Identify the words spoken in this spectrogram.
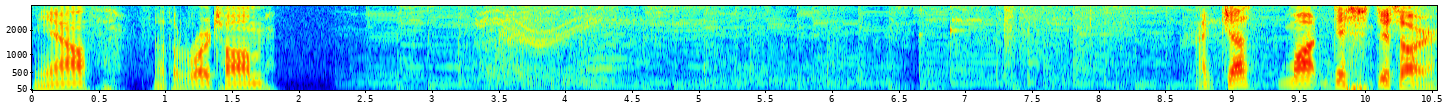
Meowth, another Rotom. I just want this Ditto.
